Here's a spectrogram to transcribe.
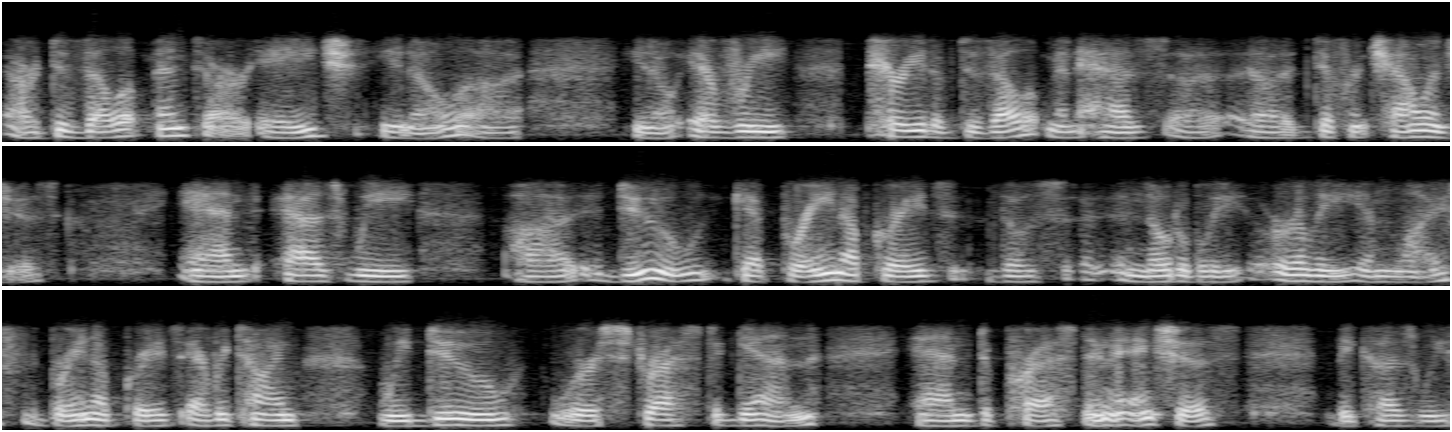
our development, our age. You know, uh, you know every period of development has uh, uh different challenges, and as we uh, do get brain upgrades, those uh, notably early in life, brain upgrades. Every time we do, we're stressed again and depressed and anxious because we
